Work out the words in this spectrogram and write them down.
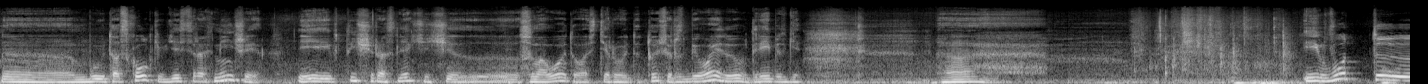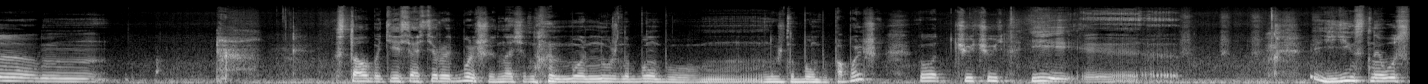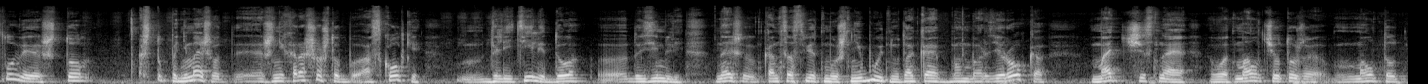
э, будут осколки в 10 раз меньше и в тысячу раз легче чем э, самого этого астероида. То есть разбивает его в дребезги. А. И вот э, Стало быть, если астероид больше, значит, нужно бомбу, нужно бомбу побольше, вот, чуть-чуть. И э, единственное условие, что, что, понимаешь, вот, это же нехорошо, чтобы осколки долетели до, э, до Земли. Знаешь, конца света, может, не будет, но такая бомбардировка – мать честная. Вот, мало чего тоже, мало того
